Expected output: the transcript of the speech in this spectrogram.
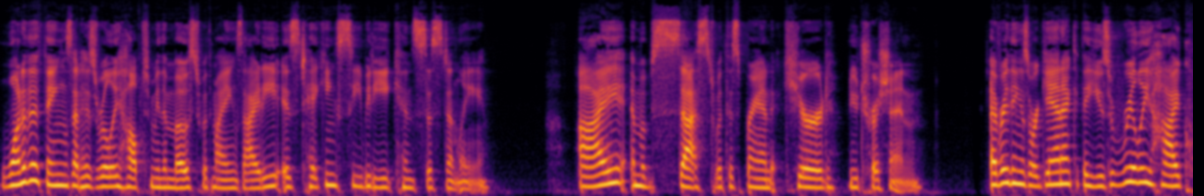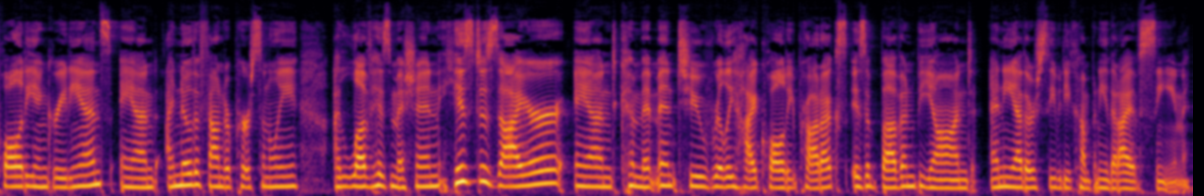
one of the things that has really helped me the most with my anxiety is taking CBD consistently. I am obsessed with this brand, Cured Nutrition. Everything is organic. They use really high quality ingredients. And I know the founder personally. I love his mission. His desire and commitment to really high quality products is above and beyond any other CBD company that I have seen.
